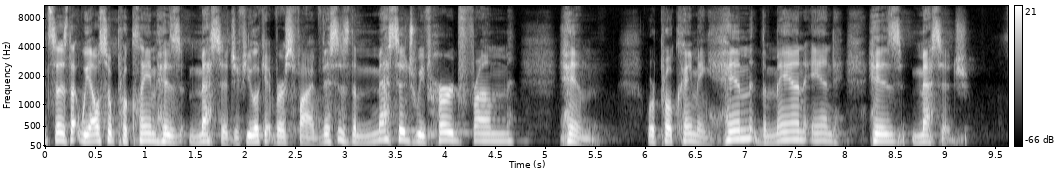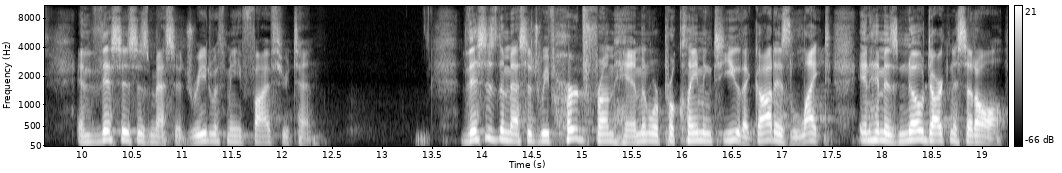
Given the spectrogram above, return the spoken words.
it says that we also proclaim his message. If you look at verse 5, this is the message we've heard from him. We're proclaiming him, the man, and his message. And this is his message. Read with me 5 through 10. This is the message we've heard from him, and we're proclaiming to you that God is light. In him is no darkness at all.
